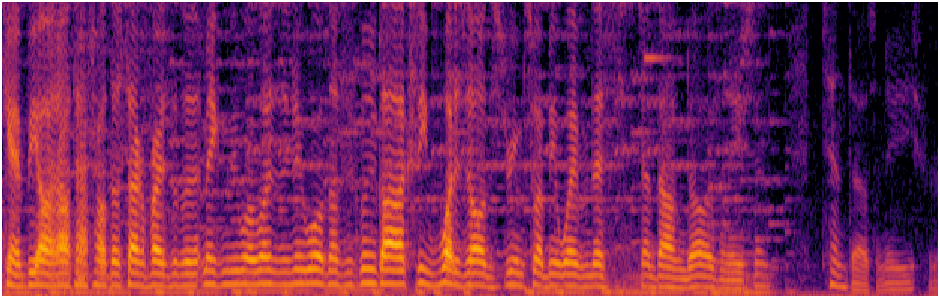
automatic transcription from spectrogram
Can't be all out after all those sacrifices that make me world. What is this new world? Not this new galaxy. What is all this dream swept me away from this? Ten thousand dollars and eighty cents. Ten thousand eighty for.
